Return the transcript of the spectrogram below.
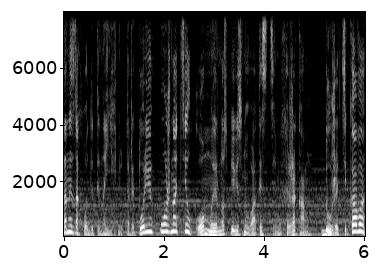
та не заходити на їхню територію, можна цілком мирно співіснувати з цими хижаками. Дуже цікаво,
